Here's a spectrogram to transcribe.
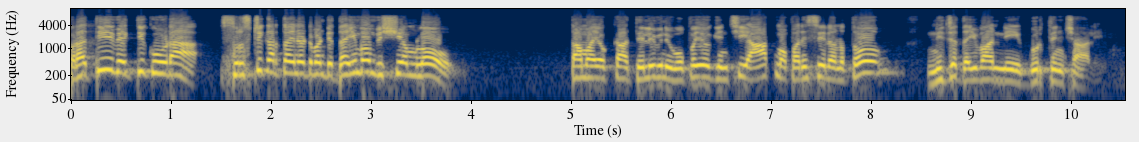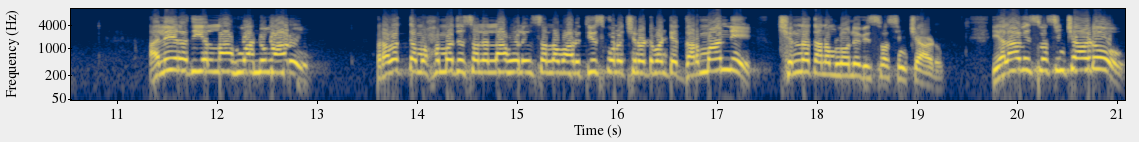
ప్రతి వ్యక్తి కూడా సృష్టికర్త అయినటువంటి దైవం విషయంలో తమ యొక్క తెలివిని ఉపయోగించి ఆత్మ పరిశీలనతో నిజ దైవాన్ని గుర్తించాలి. అలీ రదియల్లాహు అన్నవారు ప్రవక్త ముహమ్మద్ సల్లల్లాహు అలైవల్లం వారు తీసుకొని వచ్చినటువంటి ధర్మాన్ని చిన్నతనంలోనే విశ్వసించాడు. ఎలా విశ్వసించాడు?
